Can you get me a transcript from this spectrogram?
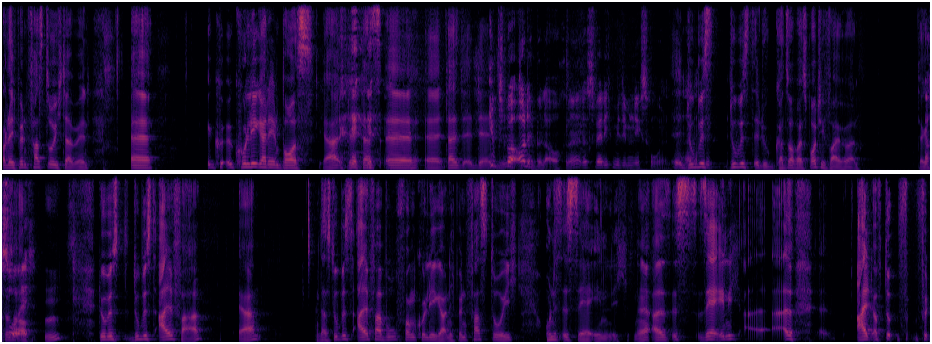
oder ich bin fast durch damit, äh, K Kollege den Boss, ja, das, äh, äh, das, äh, gibt's bei Audible auch, ne? Das werde ich mir demnächst holen. du bist, du bist, du kannst auch bei Spotify hören. Da gibt's Ach so, das echt? Hm? Du bist, du bist Alpha, ja. Das Du bist Alpha-Buch von Kollega und ich bin fast durch und es ist sehr ähnlich. Ne? Also es ist sehr ähnlich. äh, Also, äh, halt auf, du- f- f-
